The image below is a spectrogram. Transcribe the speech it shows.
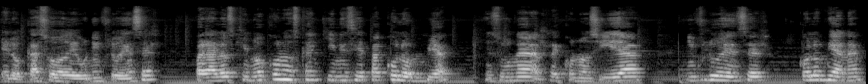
el ocaso de un influencer. Para los que no conozcan quién es EPA Colombia, es una reconocida influencer colombiana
